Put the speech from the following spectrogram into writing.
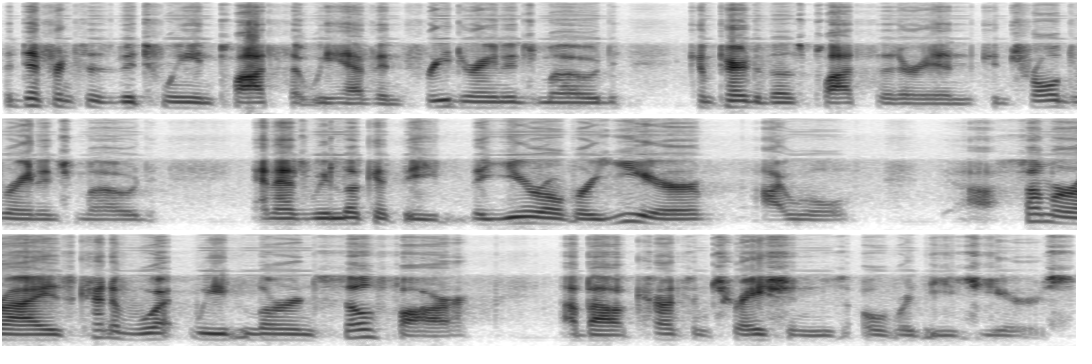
the differences between plots that we have in free drainage mode compared to those plots that are in controlled drainage mode and as we look at the, the year over year, I will uh, summarize kind of what we've learned so far about concentrations over these years.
